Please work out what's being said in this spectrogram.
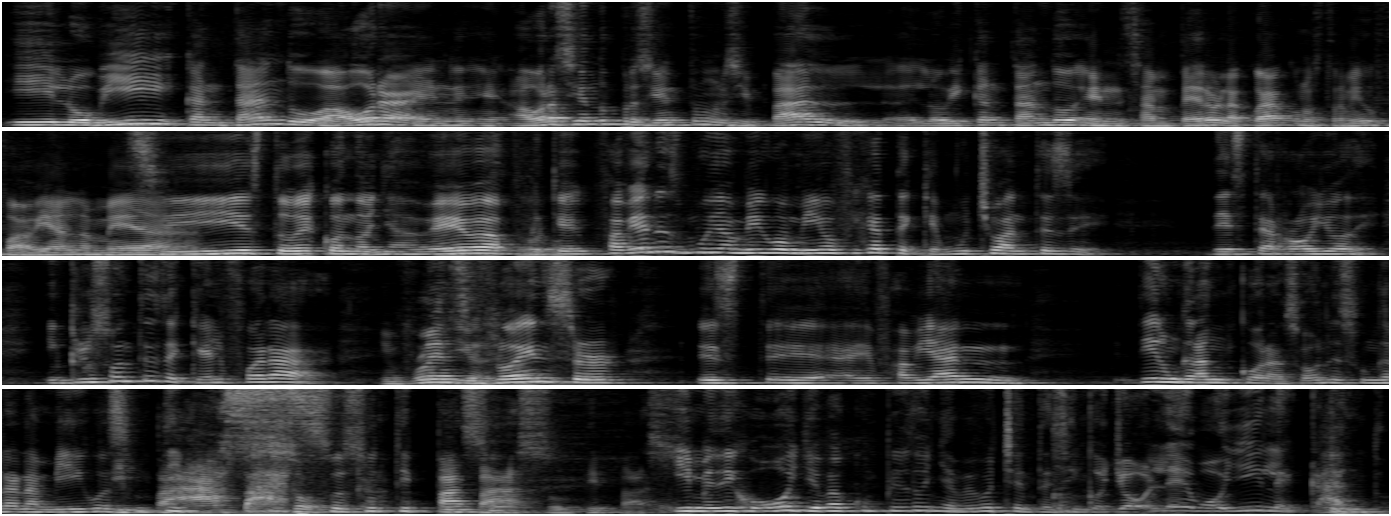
Y lo vi cantando ahora, en, eh, ahora siendo presidente municipal, eh, lo vi cantando en San Pedro de la Cueva con nuestro amigo Fabián Lameda. Sí, estuve con Doña Beba, porque Fabián es muy amigo mío, fíjate que mucho antes de, de este rollo de, incluso antes de que él fuera influencer, influencer este, eh, Fabián tiene un gran corazón, es un gran amigo, es tipazo, un tipazo, es un tipazo. tipazo, tipazo. Y me dijo, oye, va a cumplir Doña Beba 85, yo le voy y le canto.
